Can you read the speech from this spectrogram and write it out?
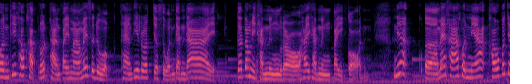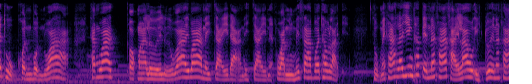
คนที่เขาขับรถผ่านไปมาไม่สะดวก ทนที่รถจะสวนกันได้ ก็ต้องมีคันหนึ่งรอให้คันหนึ่งไปก่อนอันเนี้ยแม่ค้าคนนี้เขาก็จะถูกคนบ่นว่า ทั้งว่าออกมาเลยหรือว่าว่าในใจด่าในใจเนี่ยวันหนึ่งไม่ทราบว่าเท่าไหร่ ถูกไหมคะ แล้วยิ่งถ้าเป็นแม่ค้าขายเหล้าอีกด้วยนะคะ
